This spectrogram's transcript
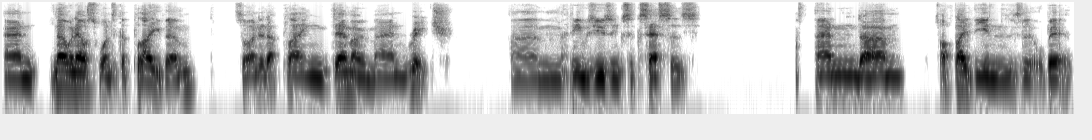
And no one else wanted to play them, so I ended up playing Demo Man Rich. Um, he was using successors. And um, I played the Indians a little bit,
